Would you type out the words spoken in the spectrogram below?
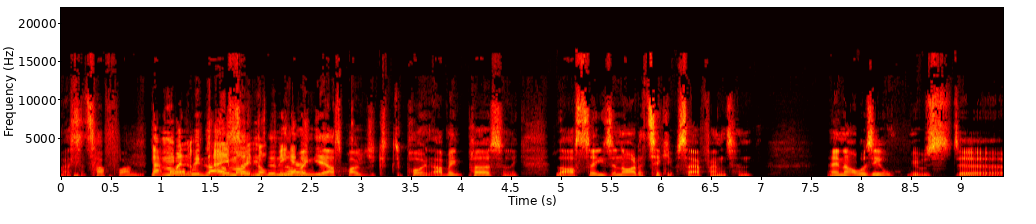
that's a tough one. That might, I mean, not, last might season, not be. I mean, yeah, I suppose you could point. I mean, personally, last season I had a ticket for Southampton, and I was ill. It was uh,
